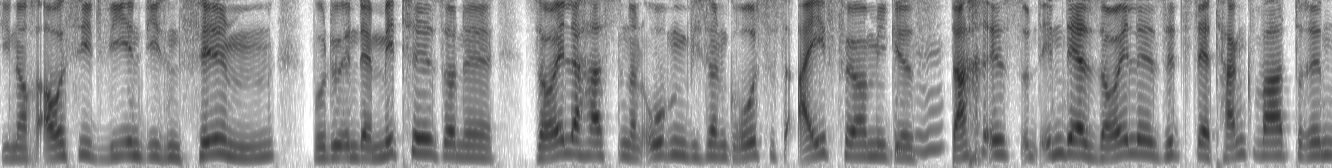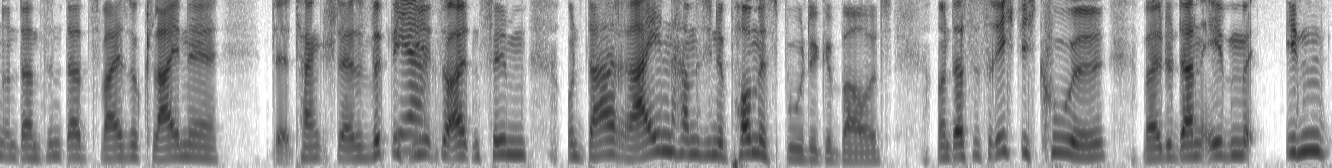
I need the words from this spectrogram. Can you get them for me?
die noch aussieht wie in diesen Filmen, wo du in der Mitte so eine Säule hast und dann oben wie so ein großes eiförmiges Mhm. Dach ist und in der Säule sitzt der Tankwart drin und dann sind da zwei so kleine äh, Tankstellen, also wirklich Ja. wie in so alten Filmen und da rein haben sie eine Pommesbude gebaut und das ist richtig cool, weil du dann eben in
